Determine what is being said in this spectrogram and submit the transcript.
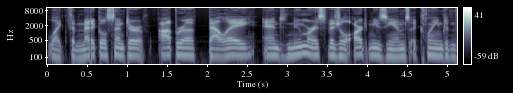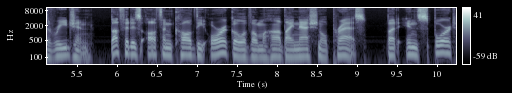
like the Medical Center, Opera, Ballet, and numerous visual art museums acclaimed in the region. Buffett is often called the Oracle of Omaha by national press, but in sport,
